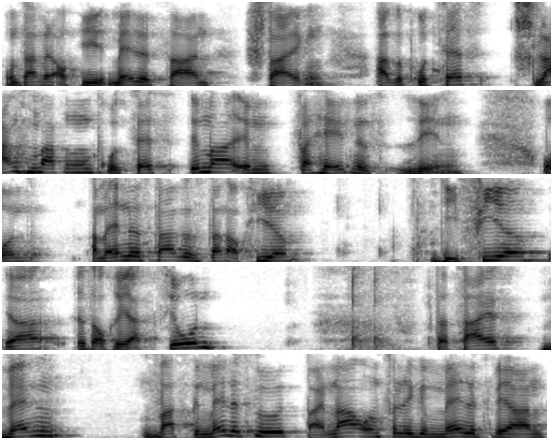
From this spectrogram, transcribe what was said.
und dann werden auch die Meldezahlen steigen. Also Prozess schlank machen, Prozess immer im Verhältnis sehen. Und am Ende des Tages ist dann auch hier die vier, ja, ist auch Reaktion. Das heißt, wenn was gemeldet wird, bei Nahunfälle gemeldet werden,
